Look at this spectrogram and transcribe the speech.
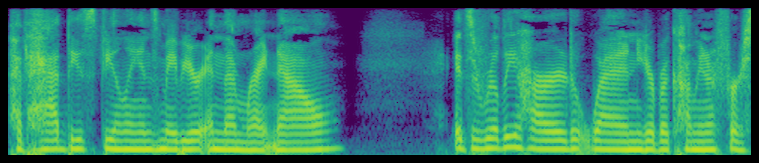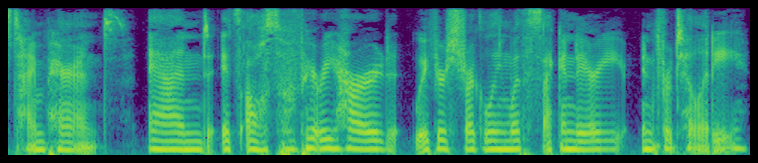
have had these feelings. Maybe you're in them right now. It's really hard when you're becoming a first time parent. And it's also very hard if you're struggling with secondary infertility.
